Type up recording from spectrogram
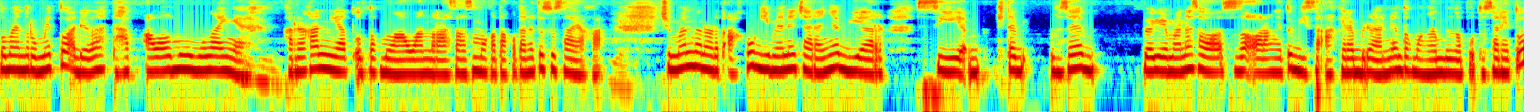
lumayan rumit tuh adalah tahap awal mulainya. Hmm. Karena kan niat untuk melawan rasa semua ketakutan itu susah ya kak. Yeah. Cuman menurut aku gimana caranya biar si kita misalnya bagaimana seseorang itu bisa akhirnya berani untuk mengambil keputusan itu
